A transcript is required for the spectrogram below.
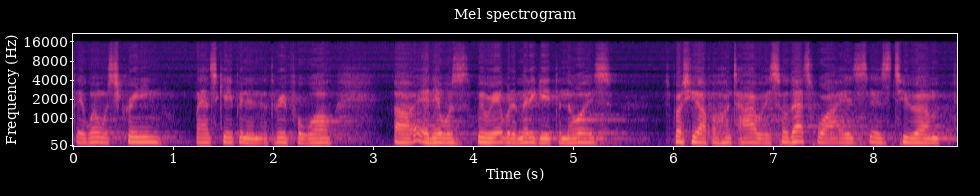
they went with screening, landscaping, and a three-foot wall. Uh, and it was, we were able to mitigate the noise, especially off of Hunt Highway. So that's why is, is to um,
